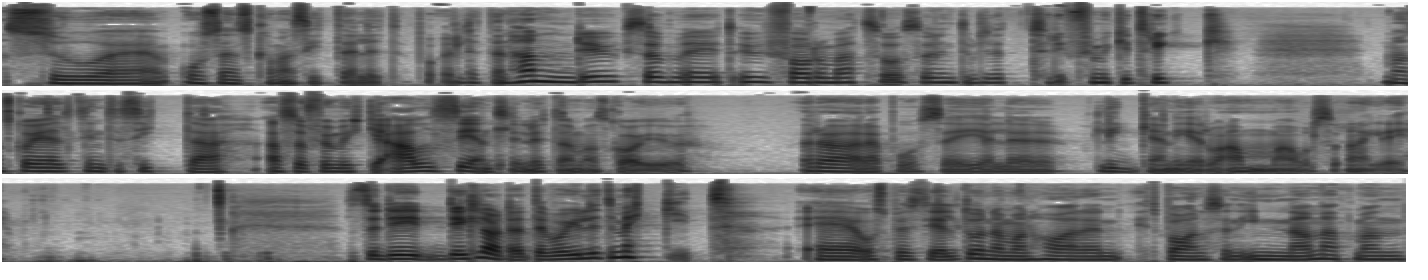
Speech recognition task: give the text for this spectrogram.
Så, eh, och sen ska man sitta lite på en liten handduk som är U-format så, så det inte blir för mycket tryck. Man ska ju helst inte sitta alltså för mycket alls egentligen, utan man ska ju röra på sig eller ligga ner och amma och sådana grejer. Så det, det, är klart att det var ju lite mäckigt. Eh, och speciellt då när man har en, ett barn sen innan, att man...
